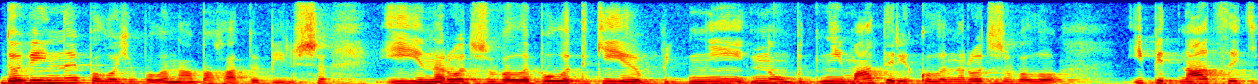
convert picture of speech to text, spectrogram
До війни пологів було набагато більше, і народжували були такі дні, ну дні матері, коли народжувало і 15,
